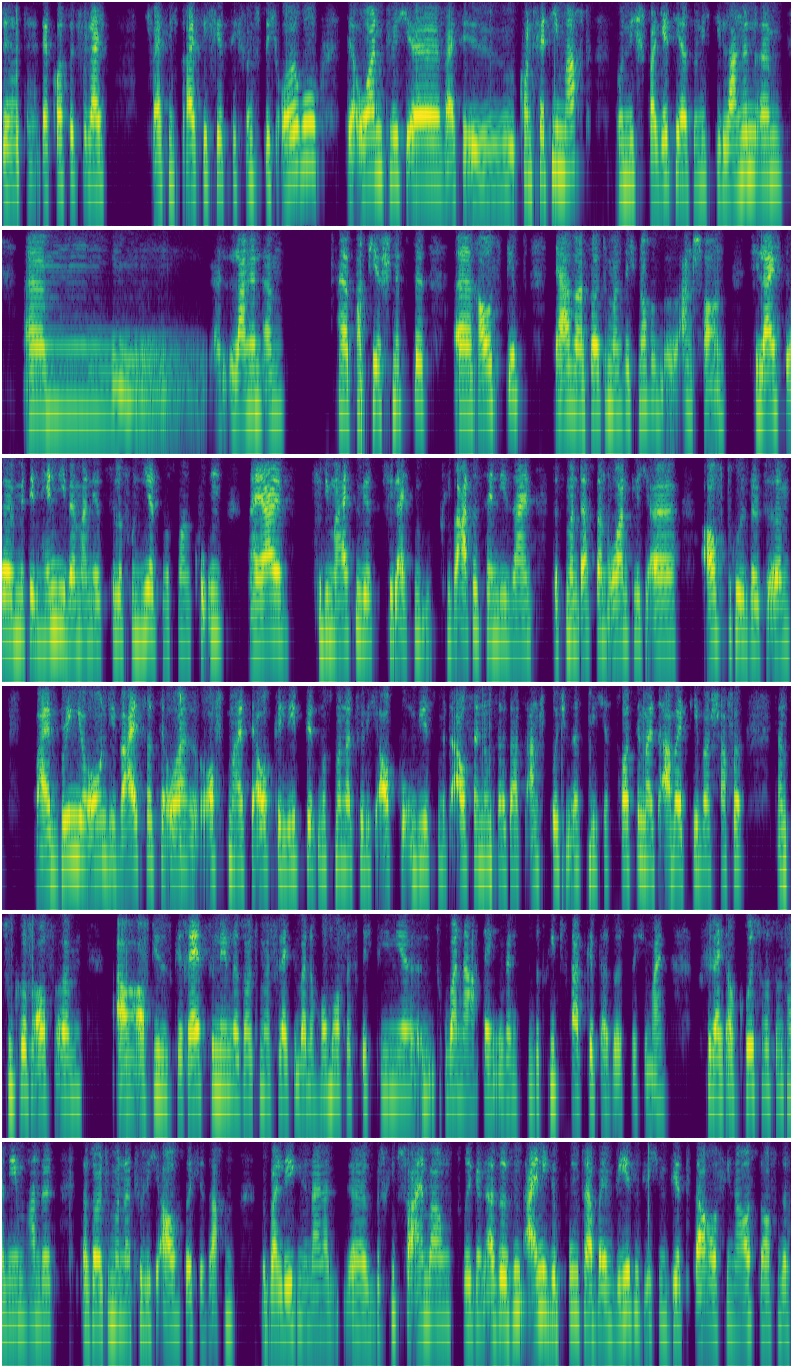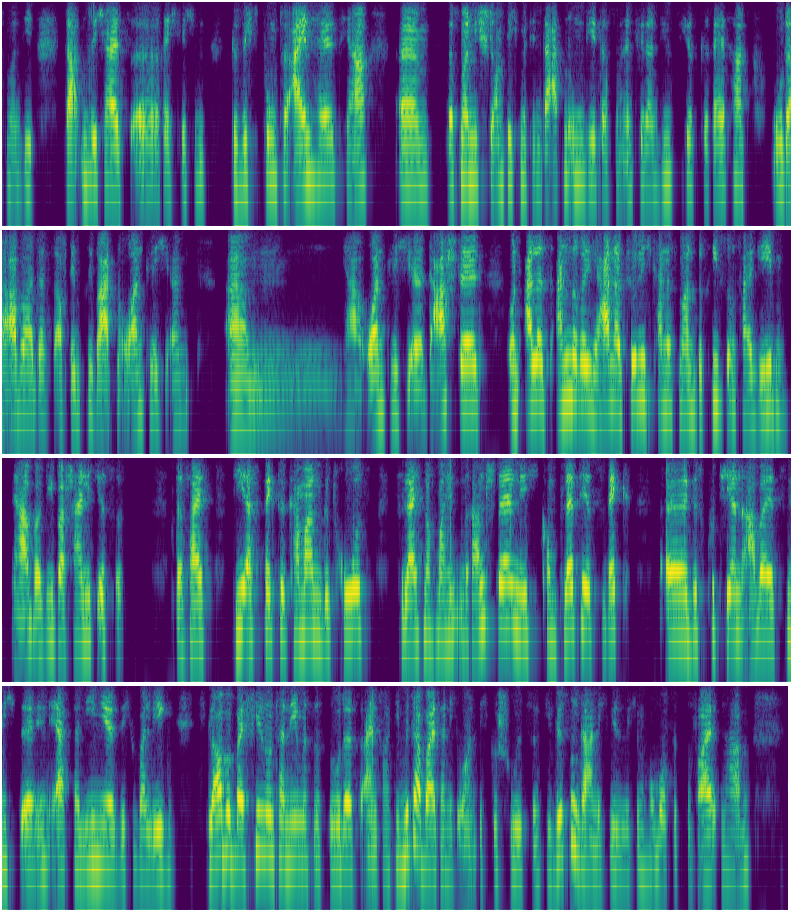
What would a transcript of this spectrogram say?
der, der kostet vielleicht, ich weiß nicht, 30, 40, 50 Euro, der ordentlich äh, weiß ich, Konfetti macht und nicht Spaghetti, also nicht die langen ähm, ähm, langen ähm, äh, Papierschnipsel äh, rausgibt. Ja, was sollte man sich noch äh, anschauen? Vielleicht äh, mit dem Handy, wenn man jetzt telefoniert, muss man gucken, naja, für die meisten wird es vielleicht ein privates Handy sein, dass man das dann ordentlich äh, aufdröselt. Ähm, bei Bring Your Own Device, was ja oftmals ja auch gelebt wird, muss man natürlich auch gucken, wie es mit Aufwendungsersatzansprüchen ist, wie ich es trotzdem als Arbeitgeber schaffe, dann Zugriff auf, ähm, auf dieses Gerät zu nehmen. Da sollte man vielleicht über eine Homeoffice-Richtlinie äh, drüber nachdenken, wenn es einen Betriebsrat gibt, also es sich um ein vielleicht auch größeres Unternehmen handelt. Da sollte man natürlich auch solche Sachen überlegen in einer äh, Betriebsvereinbarung zu regeln. Also es sind einige Punkte, aber im Wesentlichen wird es darauf hinauslaufen, dass man die datensicherheitsrechtlichen äh, Gesichtspunkte einhält, ja, ähm, dass man nicht schlampig mit den Daten umgeht, dass man entweder ein dienstliches Gerät hat oder aber das auf dem privaten ordentlich, ähm, ähm, ja, ordentlich äh, darstellt. Und alles andere, ja, natürlich kann es mal einen Betriebsunfall geben, ja, aber wie wahrscheinlich ist es? Das heißt, die Aspekte kann man getrost vielleicht nochmal hinten dran stellen, nicht komplett jetzt weg äh, diskutieren, aber jetzt nicht äh, in erster Linie sich überlegen. Ich glaube, bei vielen Unternehmen ist es so, dass einfach die Mitarbeiter nicht ordentlich geschult sind. Die wissen gar nicht, wie sie sich im Homeoffice zu verhalten haben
